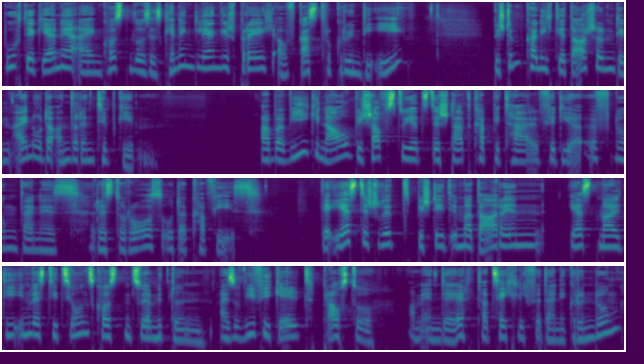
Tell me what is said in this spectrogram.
buch dir gerne ein kostenloses Kennenlerngespräch auf gastrogrün.de Bestimmt kann ich dir da schon den ein oder anderen Tipp geben. Aber wie genau beschaffst du jetzt das Startkapital für die Eröffnung deines Restaurants oder Cafés? Der erste Schritt besteht immer darin, erstmal die Investitionskosten zu ermitteln. Also wie viel Geld brauchst du am Ende tatsächlich für deine Gründung?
